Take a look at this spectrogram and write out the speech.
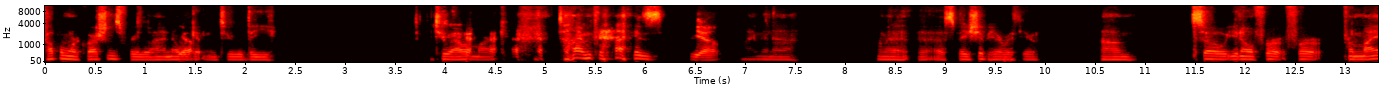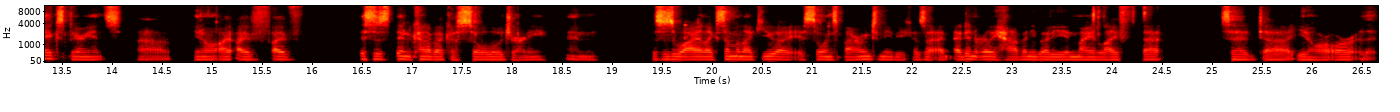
couple more questions for you, Lou. I know yep. we're getting to the, two hour mark. Time flies. Yeah. I'm in a I'm in a, a spaceship here with you. Um, so you know, for for from my experience, uh, you know, I, I've I've this has been kind of like a solo journey, and this is why like someone like you is so inspiring to me because I, I didn't really have anybody in my life that said uh, you know or, or that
